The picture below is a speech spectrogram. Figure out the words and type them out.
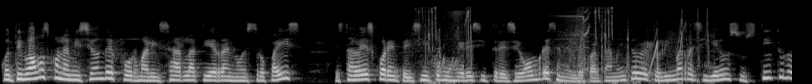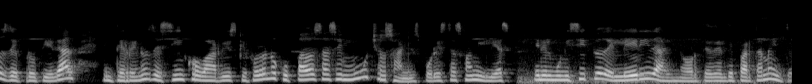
Continuamos con la misión de formalizar la tierra en nuestro país. Esta vez 45 mujeres y 13 hombres en el departamento de Tolima recibieron sus títulos de propiedad en terrenos de cinco barrios que fueron ocupados hace muchos años por estas familias en el municipio de Lérida, al norte del departamento.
